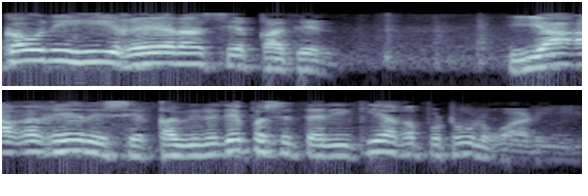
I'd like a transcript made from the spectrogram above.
کونه غیر ثقتن یا هغه غیر ثقوی نه د پس طریقې هغه پټول غواړي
